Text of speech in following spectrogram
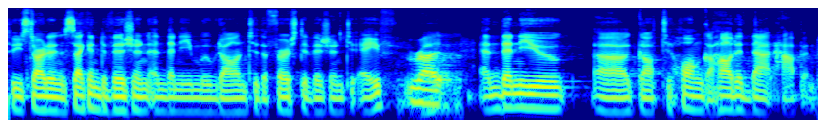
So you started in second division, and then you moved on to the first division to eighth, Right. and then you uh, got to Honka. How did that happen?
